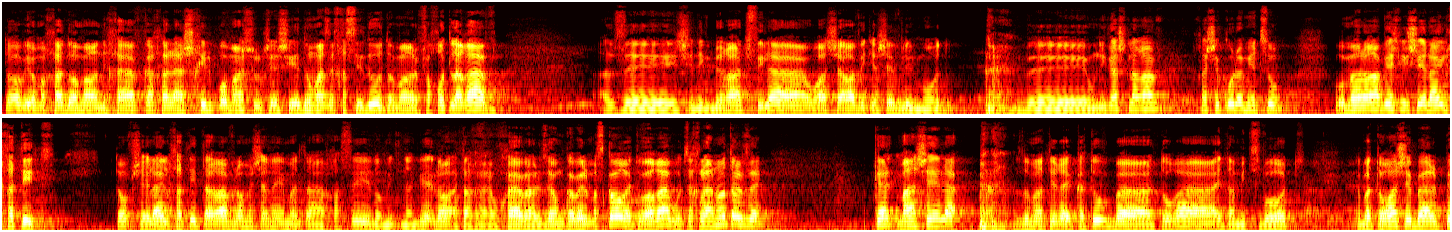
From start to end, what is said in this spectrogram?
טוב, יום אחד הוא אמר, אני חייב ככה להשחיל פה משהו, שידעו מה זה חסידות, הוא אמר, לפחות לרב. אז אה, כשנגמרה התפילה, הוא ראה שהרב התיישב ללמוד, והוא ניגש לרב, אחרי שכולם יצאו. הוא אומר לרב, יש לי שאלה הלכתית. טוב, שאלה הלכתית, הרב, לא משנה אם אתה חסיד או מתנגד, לא, אתה, הוא חייב, על זה הוא מקבל משכורת, הוא הרב, הוא צריך לענות על זה. כן, מה השאלה? אז הוא אומר, תראה, כתוב בתורה את המצוות, ובתורה שבעל פה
